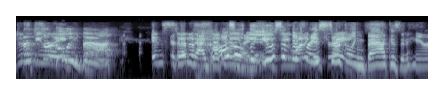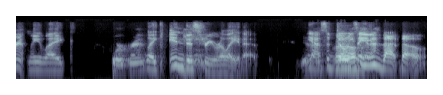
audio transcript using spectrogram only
just be circling like back. instead Circling of back, coffee, that's also, the use of the phrase "circling back" is inherently like Corporate. like industry related. Yeah, so Don't don't say use that. that though.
